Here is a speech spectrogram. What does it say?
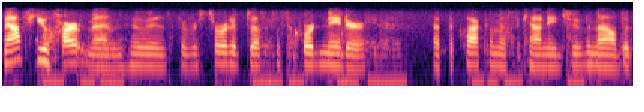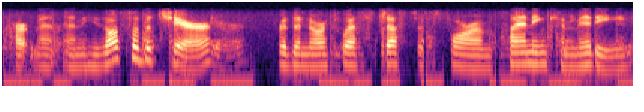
Matthew Hartman, who is the Restorative Justice Coordinator at the Clackamas County Juvenile Department, and he's also the chair for the Northwest Justice Forum Planning Committee,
